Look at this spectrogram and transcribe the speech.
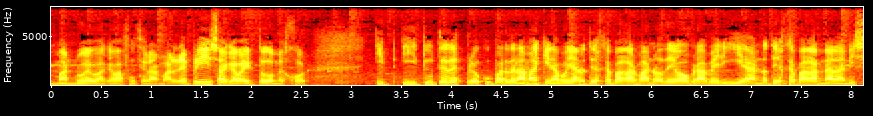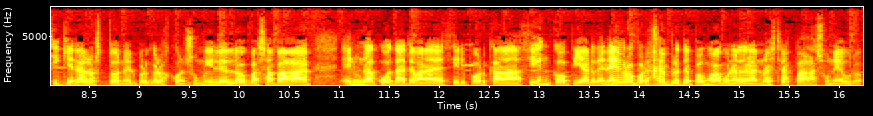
más nueva, que va a funcionar más deprisa, que va a ir todo mejor y, tú te despreocupas de la máquina, pues ya no tienes que pagar mano de obra, avería, no tienes que pagar nada, ni siquiera los toners, porque los consumibles los vas a pagar en una cuota, te van a decir por cada 100 copias de negro, por ejemplo, te pongo algunas de las nuestras, pagas un euro.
